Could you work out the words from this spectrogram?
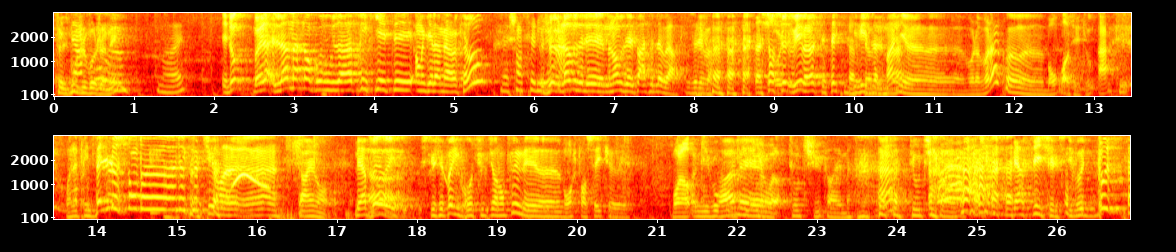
Facebook, je le vois jamais. ouais. Et donc, bah, là, là, maintenant qu'on vous a appris qui était Angela Merkel, La chancelière. je, là vous allez, maintenant vous allez pas arrêter de la voir. Vous allez voir. La chancelière, oui, voilà, c'est celle qui dirige l'Allemagne. euh, voilà, voilà quoi. Bon, bah, c'est tout. Ah, on a pris une belle leçon de, de culture. euh. Carrément. Mais après, Ah. oui, parce que j'ai pas une grosse culture non plus, mais euh, bon, je pensais que. Voilà. Au niveau Ouais, mais hein. voilà, t'es au-dessus quand même. Hein T'es au-dessus quand même. Merci, je suis le petit votre booster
